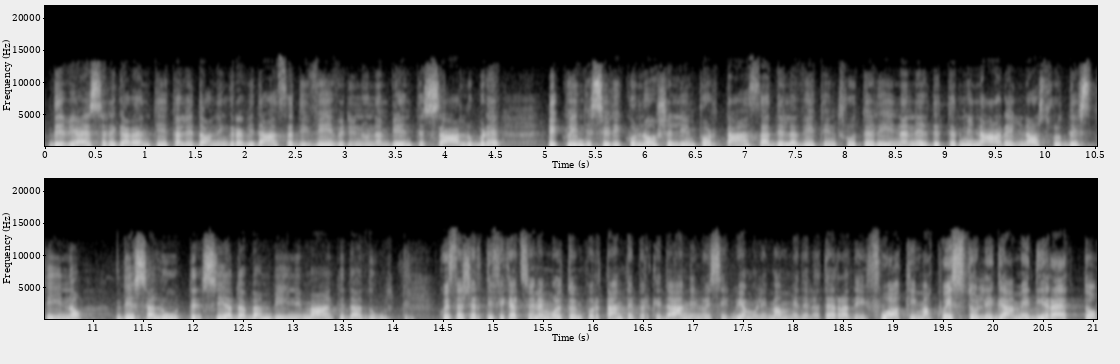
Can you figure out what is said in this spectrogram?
Deve essere garantita alle donne in gravidanza di vivere in un ambiente salubre e quindi si riconosce l'importanza della vita intruterina nel determinare il nostro destino di salute sia da bambini ma anche da adulti. Questa certificazione è molto importante perché da anni noi seguiamo le mamme della terra dei fuochi, ma questo legame diretto,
